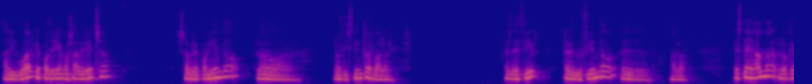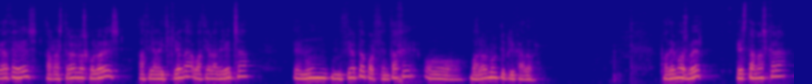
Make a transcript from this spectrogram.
al igual que podríamos haber hecho sobreponiendo los, los distintos valores, es decir, reduciendo el valor. Este gamma lo que hace es arrastrar los colores hacia la izquierda o hacia la derecha en un cierto porcentaje o valor multiplicador. Podemos ver esta máscara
